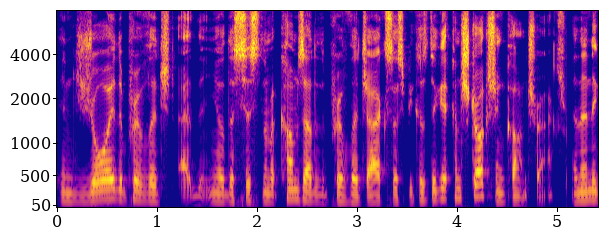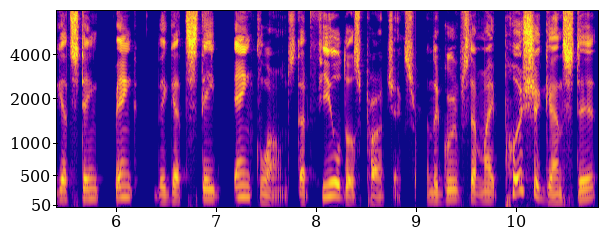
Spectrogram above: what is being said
enjoy the privileged uh, you know the system that comes out of the privileged access because they get construction contracts. And then they get state bank they get state bank loans that fuel those projects. And the groups that might push against it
